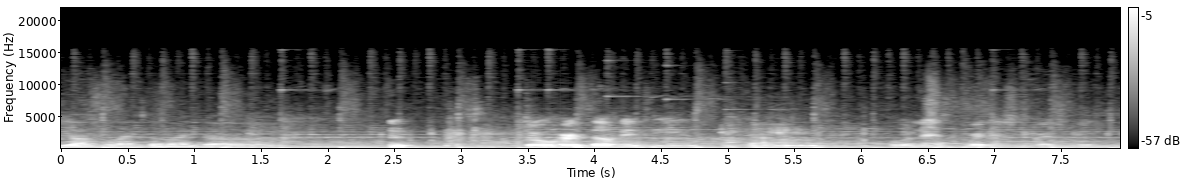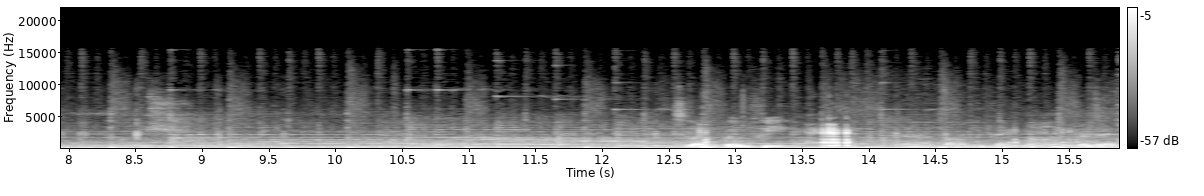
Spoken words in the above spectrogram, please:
She also likes to like uh throw herself into you, kind of. Or nasty, right now she's it. She like to play with feet. Uh, I like to thank my aunt for that.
